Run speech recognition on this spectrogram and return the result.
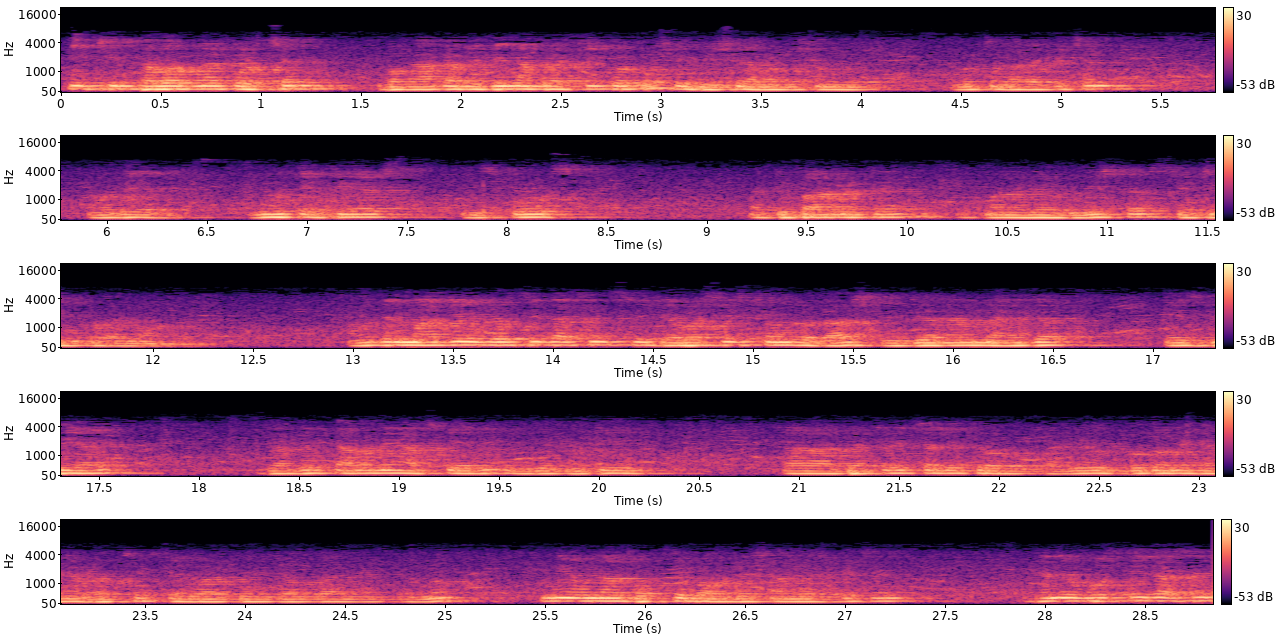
কী চিন্তাভাবনা করছেন এবং আগামী দিন আমরা কী করব সেই বিষয়ে আমাদের সামনে আলোচনা রেখেছেন। আমাদের ইউথ অ্যাফেয়ার্স স্পোর্টস ডিপার্টমেন্টের মাননীয় মিনিস্টার শ্রী ত্রিপুরা মহোদয়। আমাদের মাঝে উপস্থিত আছেন Shri Debashis Chandra Das regional manager SBI যাদের কারণে আজকের এই যে দুটি ব্যাটারি চালিত গাড়ির উদ্বোধন এখানে হচ্ছে খেলোয়াড়দের যোগদানের জন্য। উনি ওনার বক্তব্য আমাদের সামনে রেখেছেন। এখানে উপস্থিত আছেন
